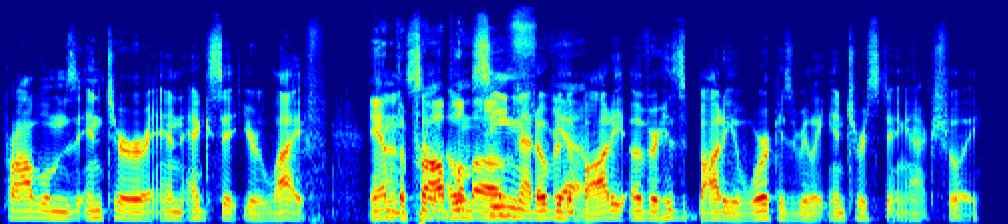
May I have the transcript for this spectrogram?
problems enter and exit your life And the so, problem oh, seeing that over yeah. the body over his body of work is really interesting actually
